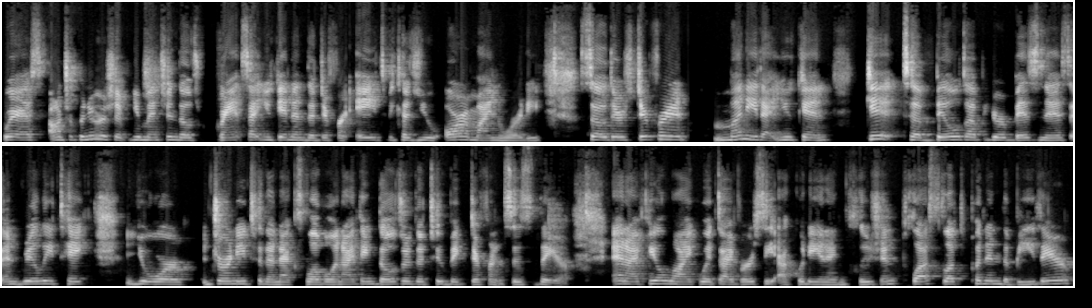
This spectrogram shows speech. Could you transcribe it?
Whereas entrepreneurship, you mentioned those grants that you get in the different aids because you are a minority. So there's different money that you can get to build up your business and really take your journey to the next level. And I think those are the two big differences there. And I feel like with diversity, equity, and inclusion, plus let's put in the B there,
